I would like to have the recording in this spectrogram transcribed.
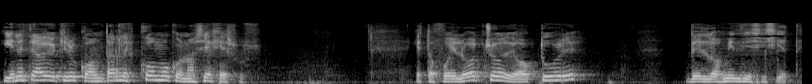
Y en este audio quiero contarles cómo conocí a Jesús. Esto fue el 8 de octubre del 2017.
